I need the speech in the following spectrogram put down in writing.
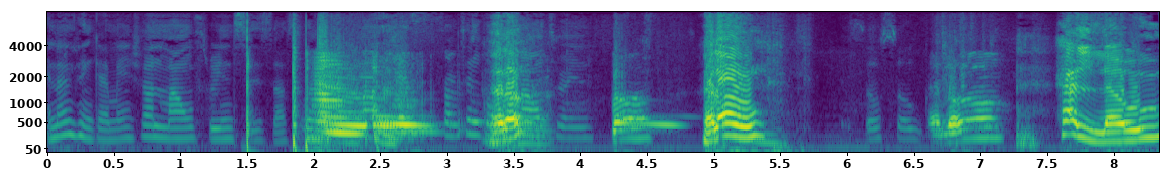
I don't think I mentioned mouth rinses as well. Yes, something called Hello? mouth rinse Hello. is also good. Hello. Hello.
